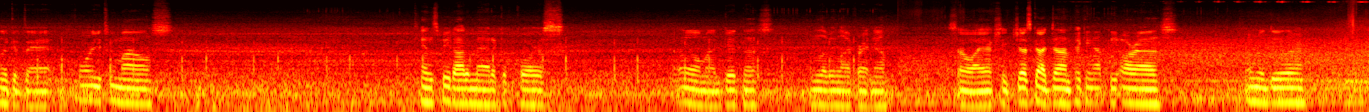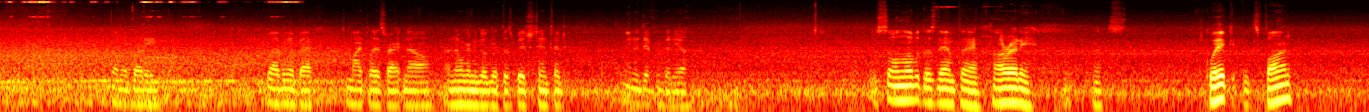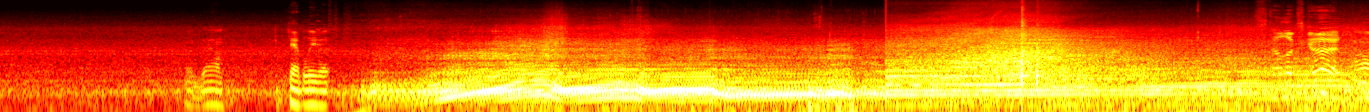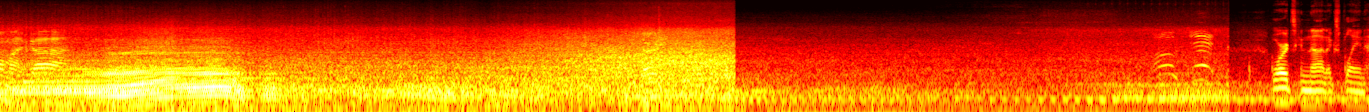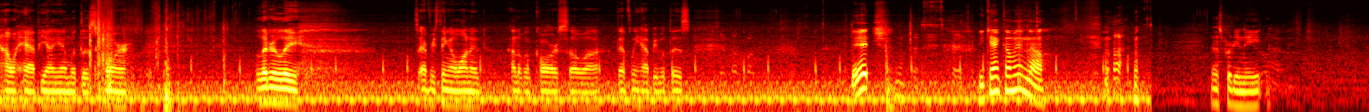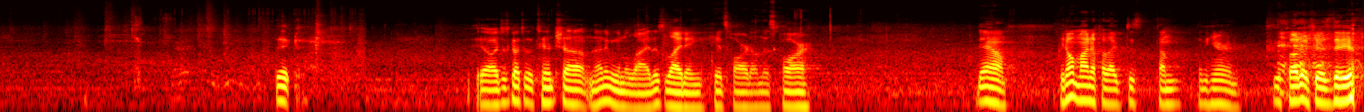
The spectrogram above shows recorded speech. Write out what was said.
Look at that. 42 miles. 10 speed automatic, of course. Oh my goodness. I'm living life right now. So I actually just got done picking up the RS from the dealer. Got my buddy driving it back to my place right now. And then we're gonna go get this bitch tinted in a different video. I'm so in love with this damn thing already. It's quick, it's fun. Damn. Can't believe it. Still looks good. Oh my god. Dirty. Oh shit! Words cannot explain how happy I am with this car. Literally, it's everything I wanted out of a car, so uh, definitely happy with this. Bitch! You can't come in now. That's pretty neat. Thick. Yeah, I just got to the tint shop. Not even gonna lie, this lighting hits hard on this car. Damn. You don't mind if I like just come in here and do photo shoots, do you?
